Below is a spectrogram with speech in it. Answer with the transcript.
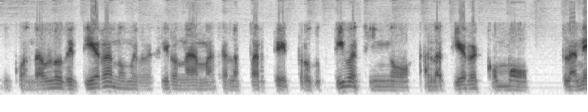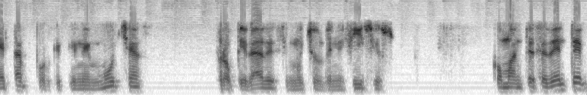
Y cuando hablo de tierra no me refiero nada más a la parte productiva, sino a la tierra como planeta porque tiene muchas propiedades y muchos beneficios. Como antecedente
